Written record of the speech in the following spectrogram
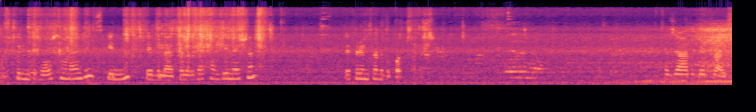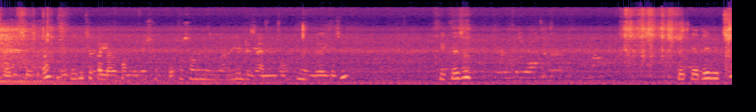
ਪ੍ਰਿੰਟ ਬਹੁਤ ਸੋਹਣਾ ਹੈ ਜੀ ਸਕਿਨ ਤੇ ਬਲੈਕ ਕਲਰ ਦਾ ਕੰਬੀਨੇਸ਼ਨ ਤੇ ਪ੍ਰਿੰਟਡ ਦੁਪੱਟਾ ਹਜ਼ਾਰ ਰੁਪਏ ਪ੍ਰਾਈਸ ਹੈ ਜੀ ਸੂਟ ਦਾ। ਇਹਦੇ ਵਿੱਚ ਕਲਰ ਕੰਬੀਨੇਸ਼ਨ ਬਹੁਤ ਸੋਹਣੇ ਮਿਲ ਜਾਣਗੇ ਡਿਜ਼ਾਈਨਿੰਗ ਬਹੁਤ ਮਿਲ ਜਾਏਗੀ ਜੀ। ਠੀਕ ਹੈ ਜੀ। ਤੇ ਇਹਦੇ ਵਿੱਚ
